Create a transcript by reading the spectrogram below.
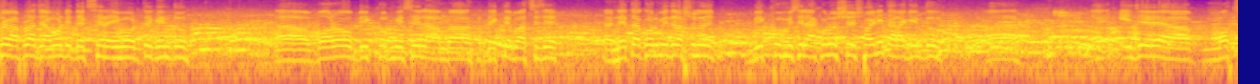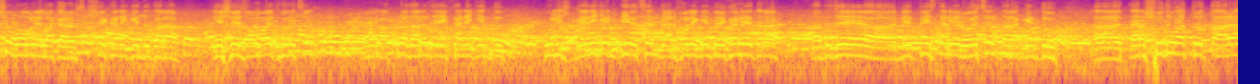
দর্শক, আপনারা যেমনটি দেখছেন এই মুহূর্তে কিন্তু বড় বিক্ষোভ মিছিল আমরা দেখতে পাচ্ছি যে নেতাকর্মীদের আসলে বিক্ষোভ মিছিল এখনও শেষ হয়নি। তারা কিন্তু এই যে মৎস্য ভবন এলাকা রয়েছে, সেখানে কিন্তু তারা এসে জমায়েত হয়েছে। এবং আপনারা জানেন যে এখানে কিন্তু পুলিশ ব্যারিকেড দিয়েছেন, যার ফলে কিন্তু এখানে তারা, তাদের যে নেতৃস্থানীয় রয়েছেন, তারা কিন্তু তারা শুধুমাত্র তারা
